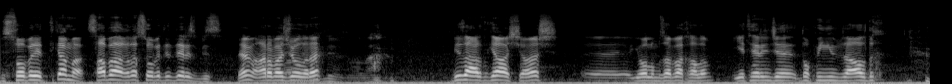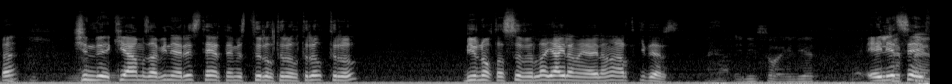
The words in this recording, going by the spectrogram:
biz sohbet ettik ama sabaha kadar sohbet ederiz biz. Değil mi? Arabacı olarak. Biz artık yavaş yavaş e, yolumuza bakalım. Yeterince dopingimizi aldık. Şimdi Kia'mıza bineriz. Tertemiz tırıl tırıl tırıl tırıl. 1.0'la yaylana yaylana artık gideriz. En iyisi o ehliyet. Ehliyet safe.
